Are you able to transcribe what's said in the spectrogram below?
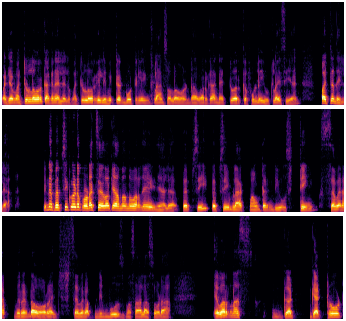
പക്ഷേ മറ്റുള്ളവർക്ക് അങ്ങനെ അല്ലല്ലോ മറ്റുള്ളവർക്ക് ലിമിറ്റഡ് ബോട്ടിലിംഗ് പ്ലാന്റ്സ് ഉള്ളതുകൊണ്ട് അവർക്ക് ആ നെറ്റ്വർക്ക് ഫുള്ളി യൂട്ടിലൈസ് ചെയ്യാൻ പറ്റുന്നില്ല. പിന്നെ പെപ്സിക്കോയുടെ പ്രൊഡക്ട്സ് ഏതൊക്കെയാണെന്ന് പറഞ്ഞു കഴിഞ്ഞാൽ Pepsi Pepsi Black Mountain Dew Sting seven up Mirinda orange seven up Nimbooz masala soda Evervess ഗട്ട് ഗട്രോഡ്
